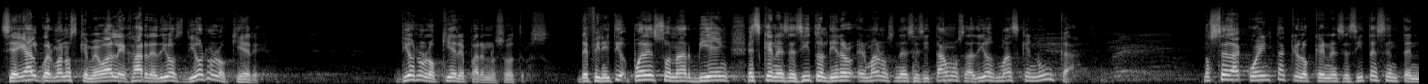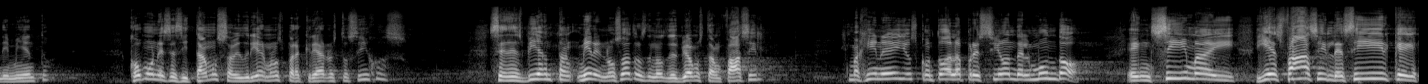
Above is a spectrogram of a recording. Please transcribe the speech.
Si hay algo, hermanos, que me va a alejar de Dios, Dios no lo quiere. Dios no lo quiere para nosotros. Definitivo, puede sonar bien, es que necesito el dinero. Hermanos, necesitamos a Dios más que nunca. ¿No se da cuenta que lo que necesita es entendimiento? ¿Cómo necesitamos sabiduría, hermanos, para criar nuestros hijos? Se desvían tan, miren, nosotros nos desviamos tan fácil. Imagine ellos con toda la presión del mundo encima y, es fácil decir que eh,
